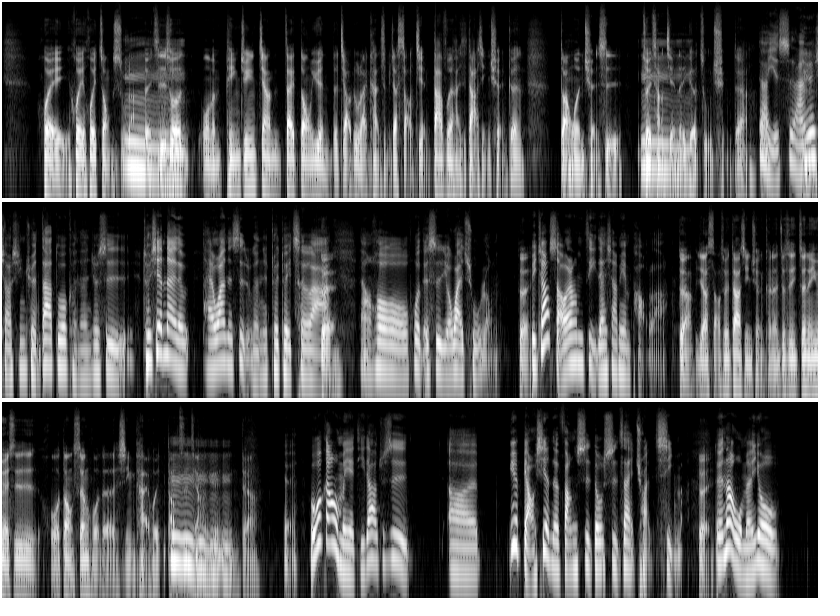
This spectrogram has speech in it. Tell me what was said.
会会会中暑啦。对，只是说我们平均这样在动物院的角度来看是比较少见，大部分还是大型犬跟短吻犬是最常见的一个族群，对啊。对啊，也是啊，因为小型犬大多可能就是推现在的台湾的饲主可能就推推车啊，对，然后或者是有外出笼。对，比较少让他们自己在下面跑啦。对啊，比较少，所以大型犬可能就是真的，因为是活动生活的形态，会导致这样的原因。嗯嗯嗯对啊，对。不过刚刚我们也提到，就是呃，因为表现的方式都是在喘气嘛。对对，那我们又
